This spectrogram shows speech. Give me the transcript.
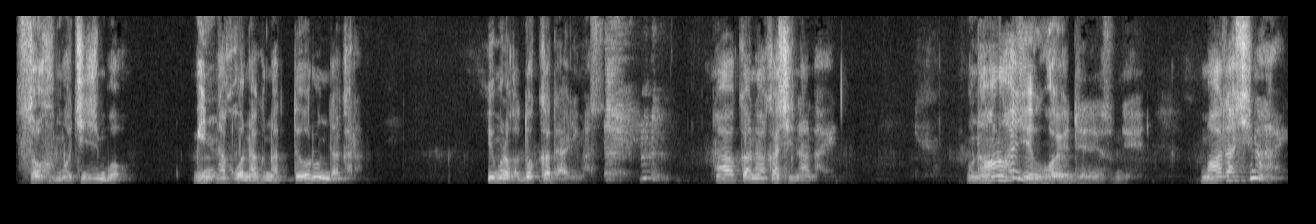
祖父も父もみんなこう亡くなっておるんだから。いうものがどっかであります。なかなか死なない。もう70超えてですねまだ死なない。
